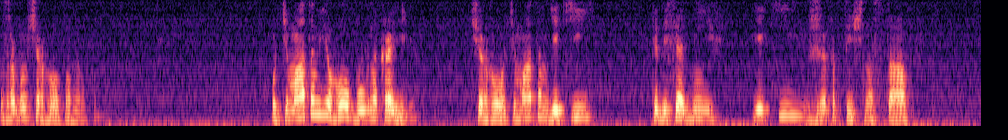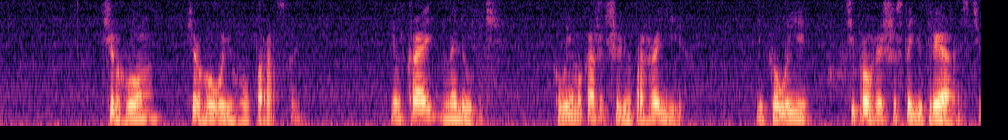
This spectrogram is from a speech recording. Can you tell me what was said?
зробив чергову помилку. Ультиматум його був на крові. Черговий ультиматум, який 50 днів, який вже фактично став чергом, черговою його поразкою. Він вкрай не любить, коли йому кажуть, що він програє. І коли ці програші стають реальністю,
